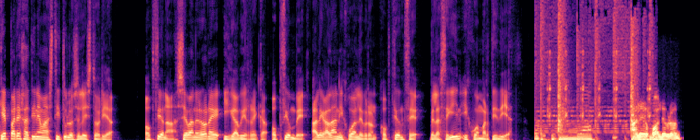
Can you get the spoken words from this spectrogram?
¿Qué pareja tiene más títulos en la historia? Opción A, Seba Nerone y Gaby Reca. Opción B, Ale Galán y Juan Lebrón. Opción C, Belasteguín y Juan Martín Díaz. Ale Juan Lebrón.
